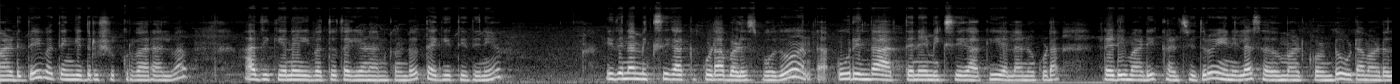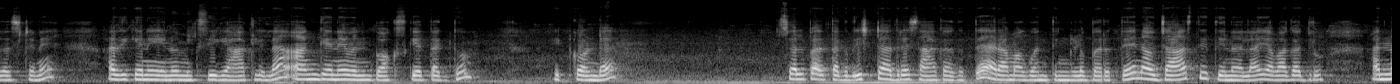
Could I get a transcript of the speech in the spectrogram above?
ಮಾಡಿದ್ದೆ. ಇವತ್ತು ಹೆಂಗಿದ್ರು ಶುಕ್ರವಾರ ಅಲ್ವಾ? ಅದಕ್ಕೇ ಇವತ್ತು ತೆಗಿಯೋಣ ಅಂದ್ಕೊಂಡು ತೆಗಿತಿದ್ದೀನಿ. ಇದನ್ನು ಮಿಕ್ಸಿಗೆ ಹಾಕಿ ಕೂಡ ಬಳಸ್ಬೋದು. ಊರಿಂದ ಅತ್ತೆನೇ ಮಿಕ್ಸಿಗೆ ಹಾಕಿ ಎಲ್ಲನೂ ಕೂಡ ರೆಡಿ ಮಾಡಿ ಕಳಿಸಿದ್ರು. ಏನಿಲ್ಲ, ಸರ್ವ್ ಮಾಡಿಕೊಂಡು ಊಟ ಮಾಡೋದಷ್ಟೇ ಅದಕ್ಕೇ ಏನು ಮಿಕ್ಸಿಗೆ ಹಾಕಲಿಲ್ಲ. ಹಂಗೇ ಒಂದು ಬಾಕ್ಸ್ಗೆ ತೆಗೆದು ಇಟ್ಕೊಂಡೆ. ಸ್ವಲ್ಪ ತೆಗೆದು ಇಷ್ಟ ಆದರೆ ಸಾಕಾಗುತ್ತೆ, ಆರಾಮಾಗಿ ಒಂದು ತಿಂಗಳು ಬರುತ್ತೆ. ನಾವು ಜಾಸ್ತಿ ತಿನ್ನಲ್ಲ, ಯಾವಾಗಾದರೂ ಅನ್ನ,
